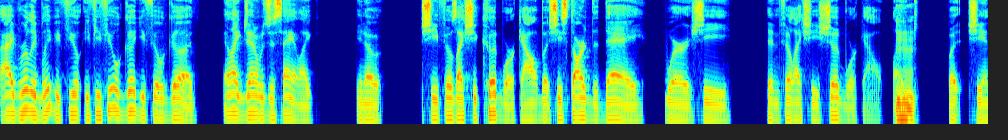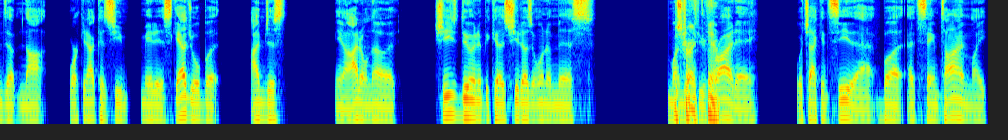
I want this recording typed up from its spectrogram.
I really believe if you feel if you feel good, you feel good. And like Jenna was just saying, like you know, she feels like she could work out, but she started the day where she didn't feel like she should work out. Like, Mhm. but she ends up not working out because she made it a schedule. But I'm just, you know, I don't know. She's doing it because she doesn't want to miss Monday through yeah. Friday, which I can see that. But at the same time, like,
